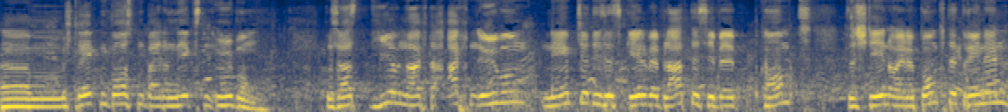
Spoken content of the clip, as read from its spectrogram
ähm, Streckenposten bei der nächsten Übung. Das heißt, hier nach der achten Übung nehmt ihr dieses gelbe Blatt, das ihr bekommt, da stehen eure Punkte drinnen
